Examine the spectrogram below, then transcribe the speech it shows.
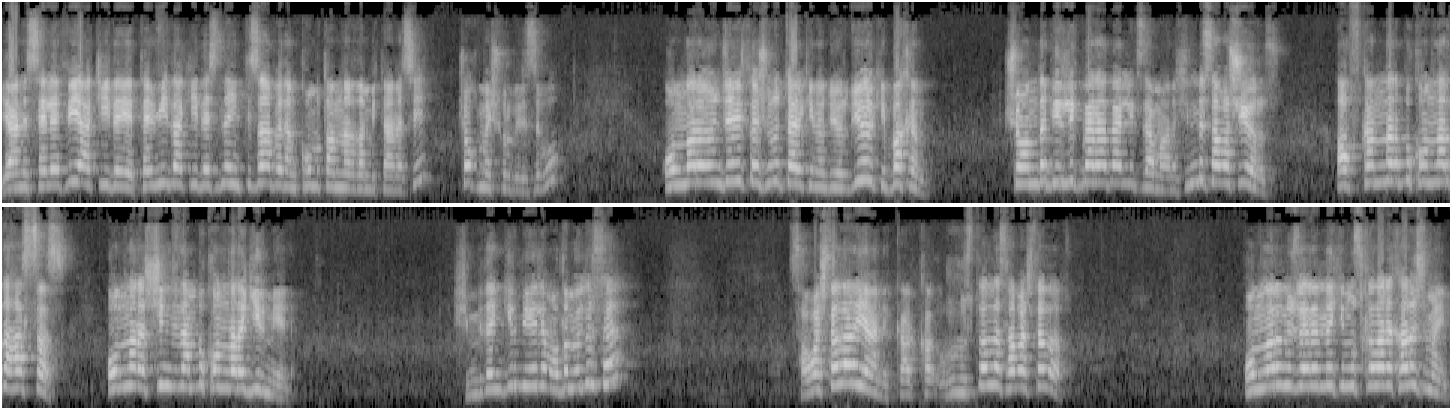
Yani Selefi akideye, tevhid akidesine intisap eden komutanlardan bir tanesi. Çok meşhur birisi bu. Onlara öncelikle şunu telkin ediyor. Diyor ki bakın şu anda birlik beraberlik zamanı. Şimdi savaşıyoruz. Afganlar bu konularda hassas. Onlara şimdiden bu konulara girmeyelim. Şimdiden girmeyelim adam ölürse savaştalar yani. Ruslarla savaştalar. Onların üzerindeki muskalara karışmayın.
